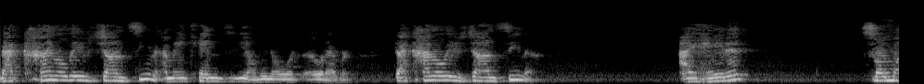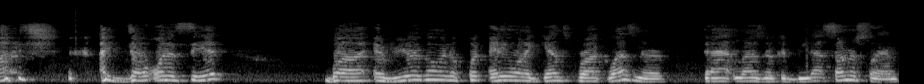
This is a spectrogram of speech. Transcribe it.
that kind of leaves John Cena. I mean, Kane's, you know, we know what, whatever. That kind of leaves John Cena. I hate it so much. I don't want to see it. But if you're going to put anyone against Brock Lesnar, that Lesnar could beat at SummerSlam,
